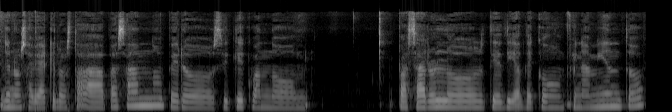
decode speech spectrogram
yo no sabía que lo estaba pasando, pero sí que cuando pasaron los 10 días de confinamiento,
